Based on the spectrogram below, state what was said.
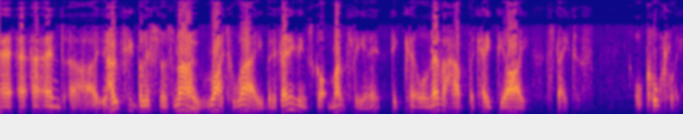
and uh, hopefully the listeners know right away, but if anything's got monthly in it, it, can, it will never have the KPI status or quarterly.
